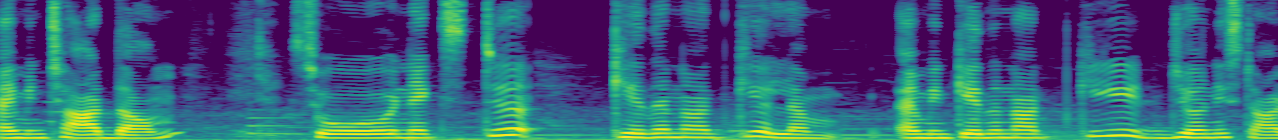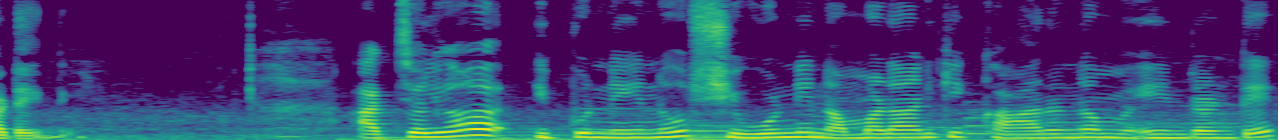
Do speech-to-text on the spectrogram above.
I mean Char Dham. So next కేదార్నాథ్కి వెళ్ళాం. ఐ మీన్ కేదార్నాథ్కి జర్నీ స్టార్ట్ అయింది. యాక్చువల్గా ఇప్పుడు నేను శివుణ్ణి నమ్మడానికి కారణం ఏంటంటే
